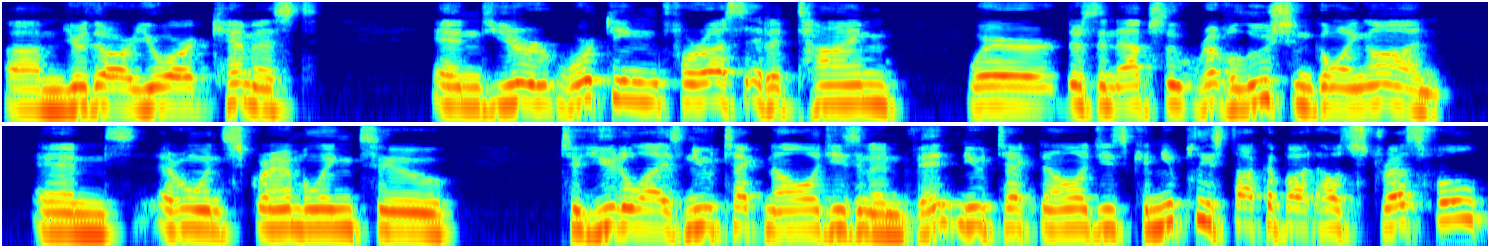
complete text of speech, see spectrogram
Um, you're the you are a chemist, and you're working for us at a time where there's an absolute revolution going on, and everyone's scrambling to to utilize new technologies and invent new technologies. Can you please talk about how stressful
